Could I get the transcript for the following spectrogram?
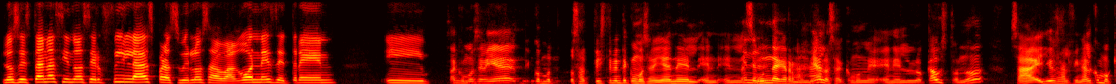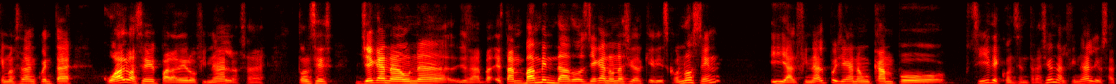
los están haciendo hacer filas para subirlos a vagones de tren y... O sea, como se veía, como, o sea, tristemente como se veía en, el, en, en la en Segunda el, Guerra Mundial, ajá. o sea, como en el Holocausto, ¿no? O sea, ellos al final como que no se dan cuenta cuál va a ser el paradero final, o sea, Entonces, llegan a una, o sea, están, van vendados, llegan a una ciudad que desconocen y al final pues llegan a un campo, sí, de concentración al final, o sea,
